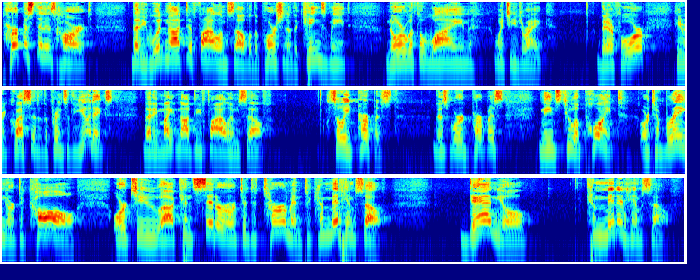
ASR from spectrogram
purposed in his heart that he would not defile himself with a portion of the king's meat, nor with the wine which he drank. Therefore, he requested of the prince of the eunuchs that he might not defile himself. So he purposed. This word purpose means to appoint, or to bring, or to call, or to uh, consider, or to determine, to commit himself. Daniel committed himself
